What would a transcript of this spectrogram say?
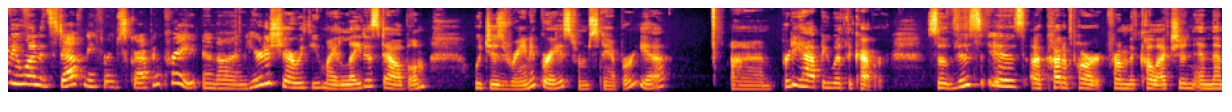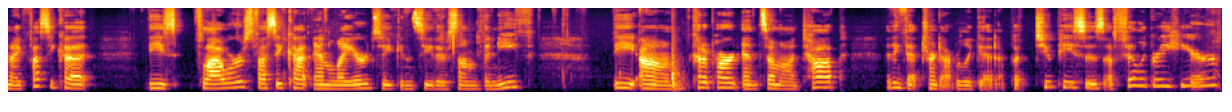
everyone, it's Daphne from Scrap and Create, and I'm here to share with you my latest album, which is Reign of Grace from Stamperia. I'm pretty happy with the cover. So this is a cut apart from the collection, and then I fussy cut these flowers, fussy cut and layered, so you can see there's some beneath the um, cut apart and some on top. I think that turned out really good. I put two pieces of filigree here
